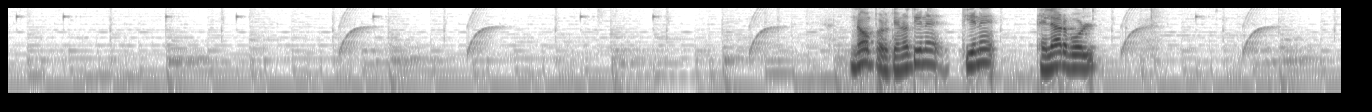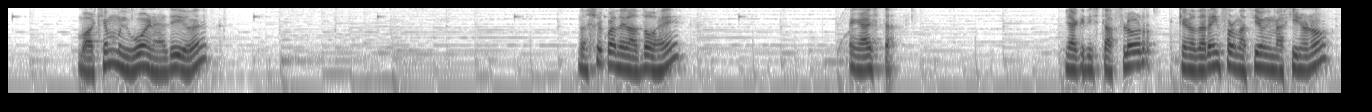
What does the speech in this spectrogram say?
No, porque no tiene... Tiene el árbol. Buah, es que es muy buena, tío, ¿eh? No sé cuál de las dos, ¿eh? Venga, esta. La Cristaflor, que nos dará información, imagino, ¿no?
